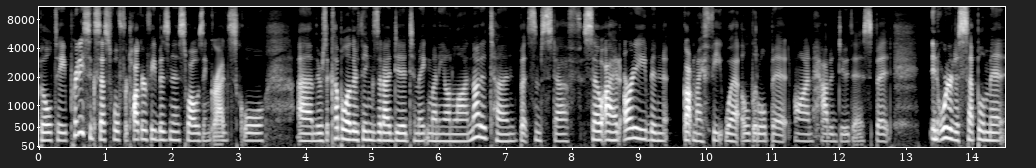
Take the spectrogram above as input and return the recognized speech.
built a pretty successful photography business while I was in grad school. Um, there's a couple other things that I did to make money online, not a ton, but some stuff. So I had already been got my feet wet a little bit on how to do this, but in order to supplement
